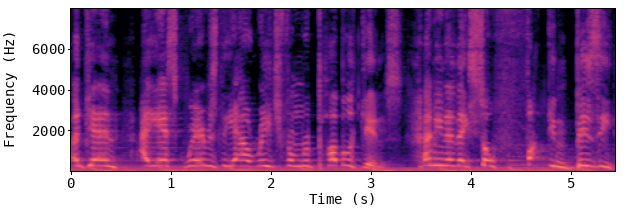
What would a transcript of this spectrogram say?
Again, I ask, where is the outrage from Republicans? I mean, are they so fucking busy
